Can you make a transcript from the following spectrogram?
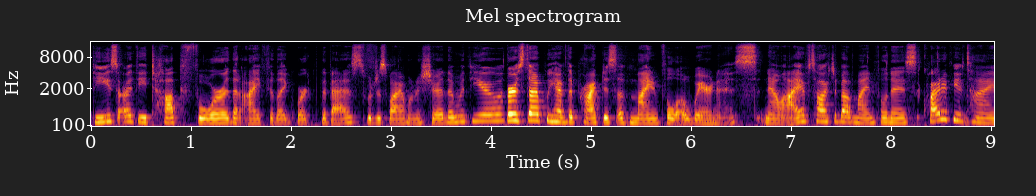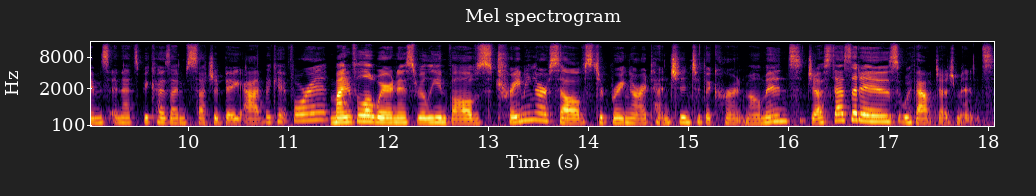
These are the top four that I feel like worked the best, which is why I want to share them with you. First up, we have the practice of mindful awareness. Now, I have talked about mindfulness quite a few times, and that's because I'm such a big advocate for it. Mindful awareness really involves training ourselves to bring our attention to the current moment, just as it is, without judgment.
